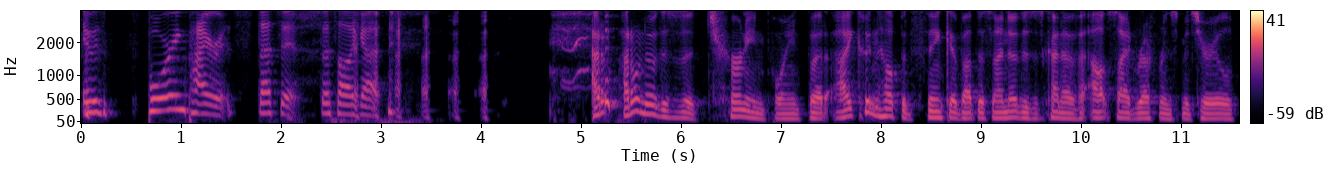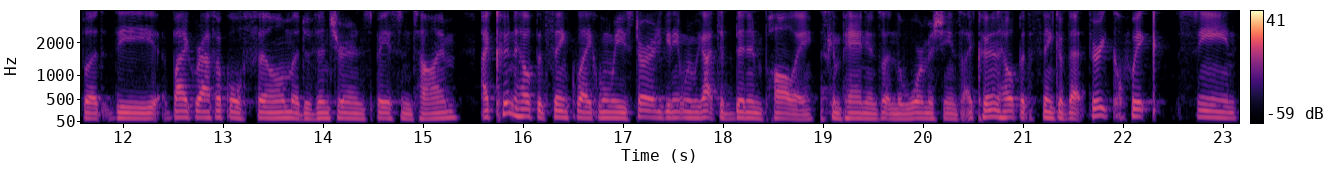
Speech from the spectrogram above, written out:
it was boring pirates. That's it. That's all I got. I don't I don't know if this is a turning point, but I couldn't help but think about this. I know this is kind of outside reference material, but the biographical film Adventure in Space and Time, I couldn't help but think like when we started getting when we got to Ben and Polly as companions in the War Machines, I couldn't help but think of that very quick scene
